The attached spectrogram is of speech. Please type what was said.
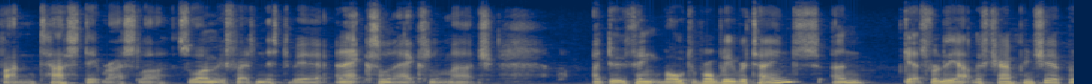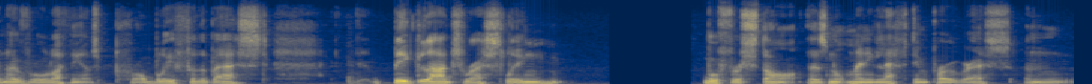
fantastic wrestler, so I'm expecting this to be an excellent, excellent match. I do think WALTER probably retains and gets rid of the Atlas Championship, and overall, I think that's probably for the best. Big lads wrestling well, for a start, there's not many left in progress, and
